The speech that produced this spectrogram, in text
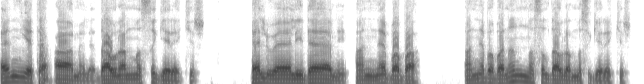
En yeteamele davranması gerekir. El velidani anne baba. Anne babanın nasıl davranması gerekir?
